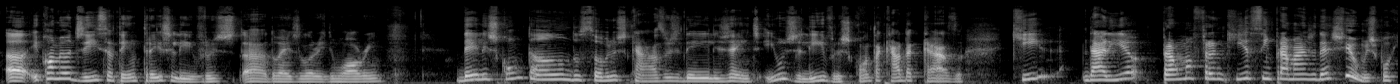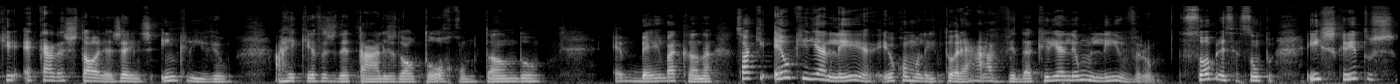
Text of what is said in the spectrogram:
Uh, e como eu disse, eu tenho três livros uh, do Ed Lorraine Warren deles contando sobre os casos dele, gente. E os livros conta cada caso que daria para uma franquia assim para mais de 10 filmes, porque é cada história, gente, incrível. A riqueza de detalhes do autor contando é bem bacana. Só que eu queria ler, eu como leitora ávida, queria ler um livro sobre esse assunto escritos.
